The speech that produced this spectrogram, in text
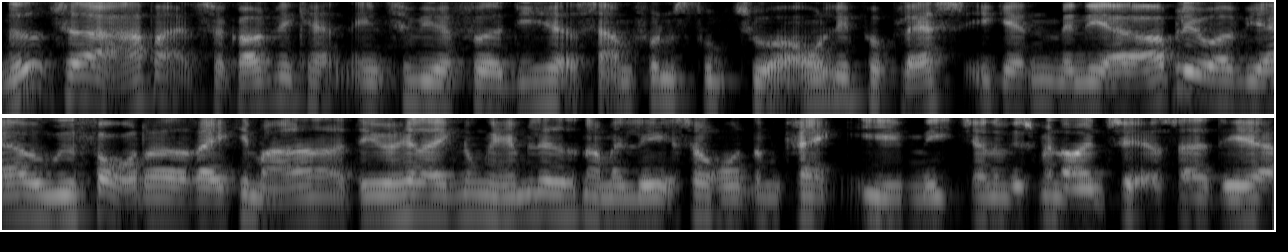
nødt til at arbejde så godt vi kan, indtil vi har fået de her samfundsstrukturer ordentligt på plads igen. Men jeg oplever, at vi er udfordret rigtig meget, og det er jo heller ikke nogen hemmelighed, når man læser rundt omkring i medierne, hvis man orienterer sig af det her,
